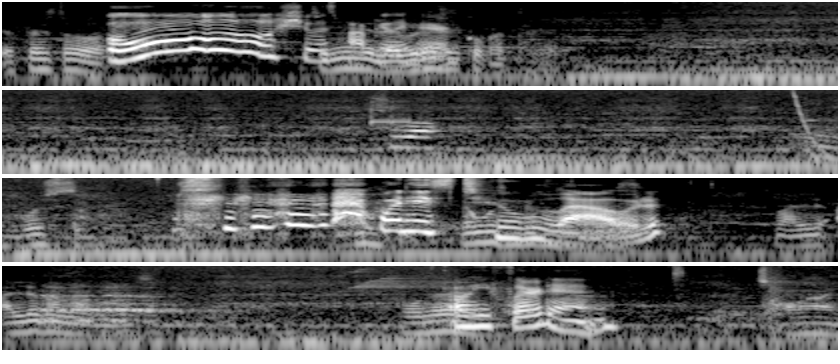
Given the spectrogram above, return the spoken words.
옆에서 Oh, she was 재밌는 popular 랩을 here. 해줄 것 같아요. 음, 멋있어. When he's too loud. 좀 알려, 알려달라고 하지. 저는 Oh, he flirting. 정한.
